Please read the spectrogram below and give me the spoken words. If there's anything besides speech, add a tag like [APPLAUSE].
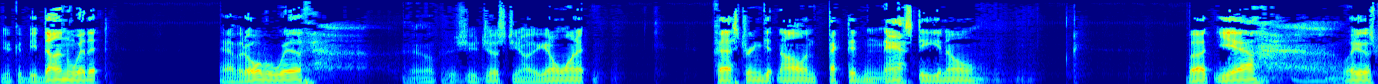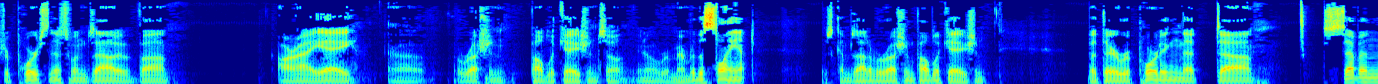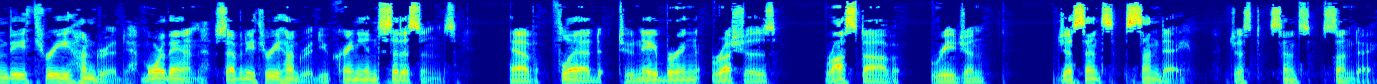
you could be done with it, have it over with, you know, because you just, you know, you don't want it festering, getting all infected and nasty, you know. But yeah, latest reports, and this one's out of uh, RIA, uh, a Russian publication. So, you know, remember the slant. This comes out of a Russian publication. But they're reporting that uh, 7,300, more than 7,300 Ukrainian citizens have fled to neighboring Russia's Rostov region just since Sunday. Just since Sunday.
